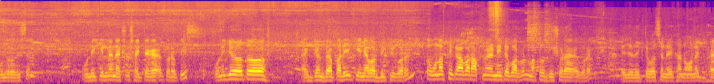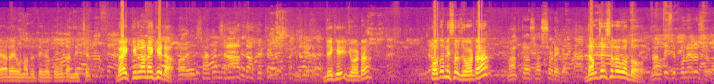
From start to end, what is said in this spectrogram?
বন্ধুরা দিচ্ছেন উনি কিনলেন একশো ষাট টাকা করে পিস উনি যেহেতু একজন ব্যাপারী কিনে আবার বিক্রি করেন তো ওনার থেকে আবার আপনারা নিতে পারবেন মাত্র দুশো টাকা করে। এই যে দেখতে পাচ্ছেন এখানে অনেক ভাইয়ারাই ওনাদের থেকে কবুতর নিচ্ছেন ভাই কিনলেন নাকি এটা? দেখি জোয়াটা। কত নিচ্ছে জোয়াটা? মাত্র সাতশো টাকা। দাম চাইছিল কত? দাম চাইছে পনেরোশো।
